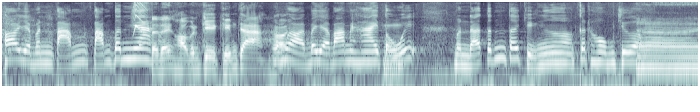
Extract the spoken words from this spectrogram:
thôi giờ mình tạm tạm tin nha. Để để ngồi bên kia kiểm tra đúng Rồi. rồi bây giờ 32 tuổi. Mình đã tính tới chuyện ờ, kết hôn chưa? À,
